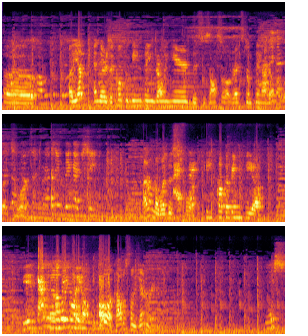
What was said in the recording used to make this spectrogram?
Uh, oh, yep. And there's a cocoa bean thing growing here. This is also a redstone thing. I don't know what it's for. Same thing I've seen. I don't know what this is for. think the cocoa bean here. This is custom bean oil. Oh, a cobblestone generator. Yes.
